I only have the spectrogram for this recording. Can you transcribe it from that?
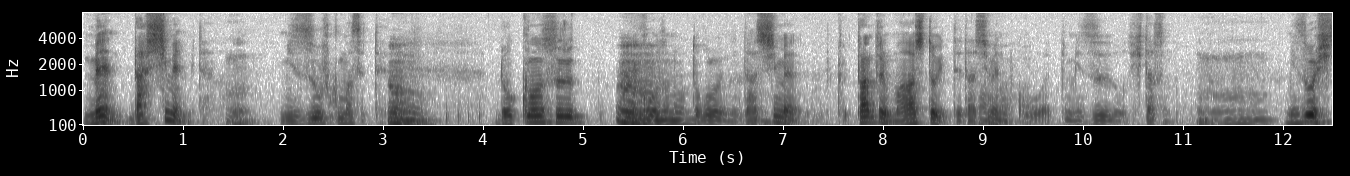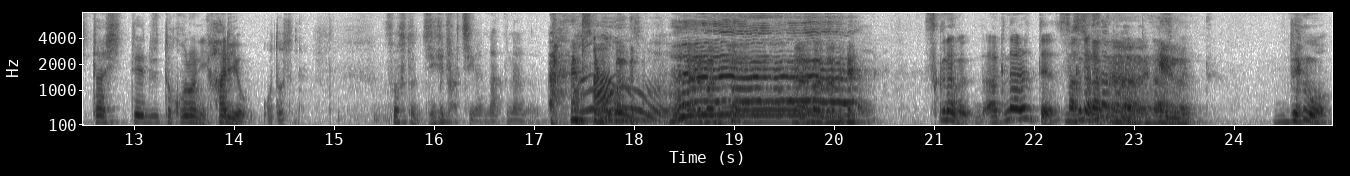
麺脱脂麺みたいな。うん。水を含ませて、うん。録音するうん。レコードのところに脱脂麺単純に回しといて脱脂麺こうやって水を浸すの。うん。水を浸してるところに針を落とすの。そうするとジリパチがなくなるの。なるほどなるほどね。少なくなくなるって少まあなくなる、少なくなる。んだ減る。でも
